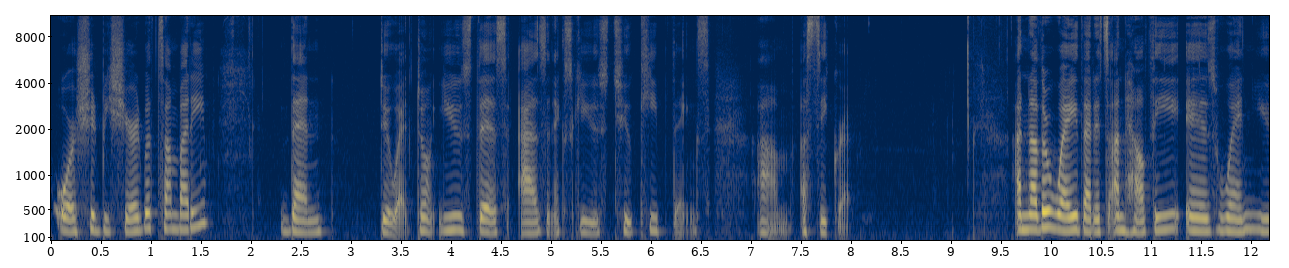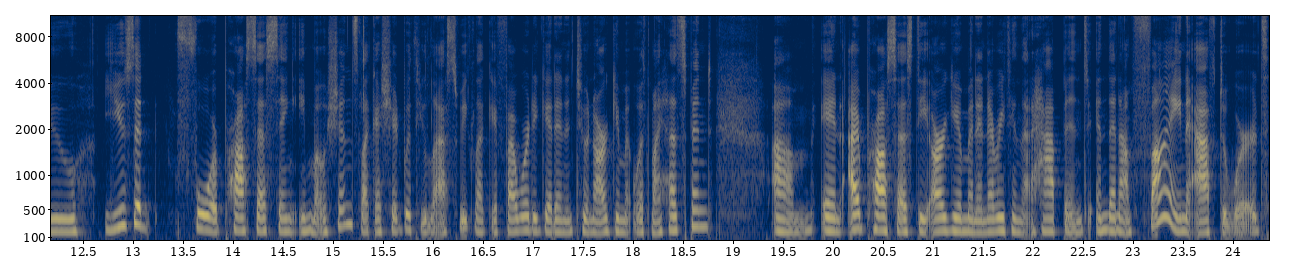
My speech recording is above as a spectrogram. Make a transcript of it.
or should be shared with somebody, then do it. Don't use this as an excuse to keep things um, a secret. Another way that it's unhealthy is when you use it for processing emotions, like I shared with you last week. Like if I were to get into an argument with my husband, um, and I process the argument and everything that happened, and then I'm fine afterwards,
